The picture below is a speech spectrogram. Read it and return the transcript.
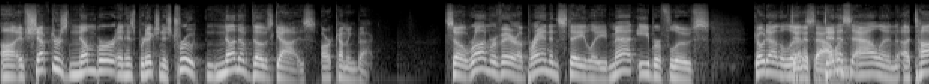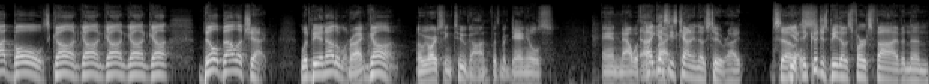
Uh, if Schefter's number and his prediction is true, none of those guys are coming back. So Ron Rivera, Brandon Staley, Matt Eberflus, go down the list. Dennis Allen. Dennis Allen, uh, Todd Bowles, gone, gone, gone, gone, gone. Bill Belichick would be another one. Right. Gone. Well, we've already seen two gone with McDaniels and now with. I guess he's counting those two, right? So yes. it could just be those first five, and then.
